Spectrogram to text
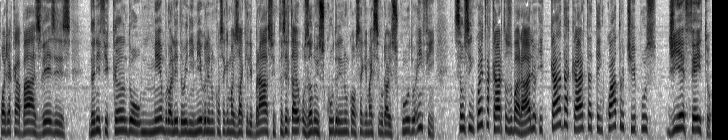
pode acabar às vezes danificando um membro ali do inimigo, ele não consegue mais usar aquele braço, então se ele está usando um escudo, ele não consegue mais segurar o escudo, enfim. São 50 cartas do baralho e cada carta tem quatro tipos de efeito,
